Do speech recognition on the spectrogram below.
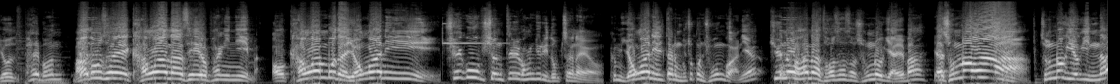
여 8번? 마도서에 강환하세요 팡이님 어 강환보다 영환이 최고 옵션 뜰 확률이 높잖아요 그럼 영환이 일단은 무조건 좋은 거 아니야? 튜너 하나 더 사서 정록이 얇아? 야 정록아! 정록이 여기 있나?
